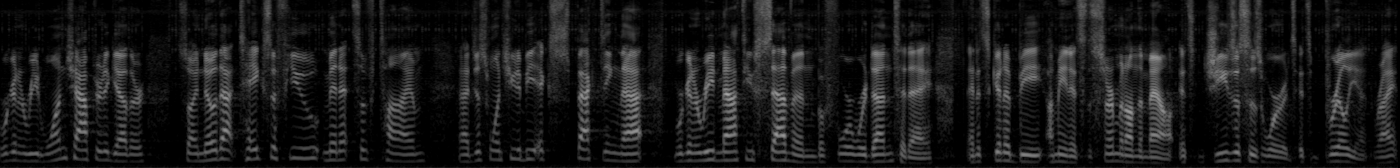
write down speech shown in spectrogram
We're going to read one chapter together. So I know that takes a few minutes of time, and I just want you to be expecting that. We're going to read Matthew 7 before we're done today. And it's going to be, I mean, it's the Sermon on the Mount. It's Jesus' words. It's brilliant, right?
